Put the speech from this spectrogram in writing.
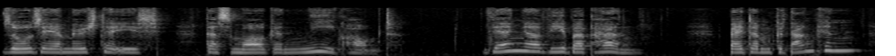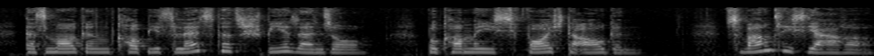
so sehr möchte ich, dass morgen nie kommt. Sänger wie bei Pan. Bei dem Gedanken, dass morgen Kobis letztes Spiel sein soll, bekomme ich feuchte Augen. 20 Jahre.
